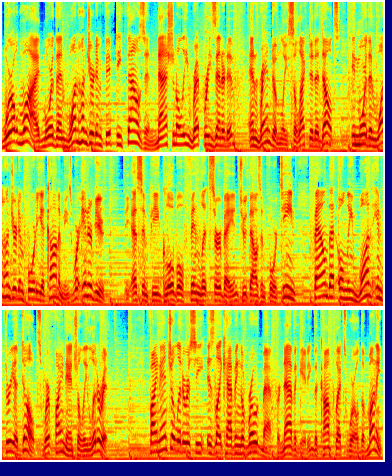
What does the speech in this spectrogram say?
Worldwide, more than 150,000 nationally representative and randomly selected adults in more than 140 economies were interviewed. The S&P Global FinLit survey in 2014 found that only 1 in 3 adults were financially literate. Financial literacy is like having a roadmap for navigating the complex world of money.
